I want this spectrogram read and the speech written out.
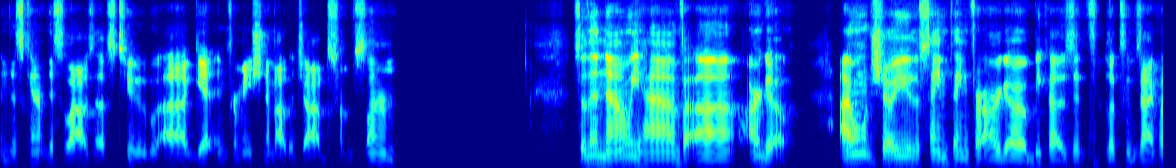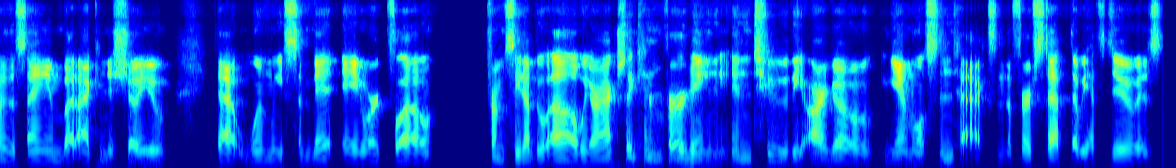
and this kind of this allows us to uh, get information about the jobs from Slurm. So then now we have uh, Argo. I won't show you the same thing for Argo because it looks exactly the same, but I can just show you that when we submit a workflow from CWL, we are actually converting into the Argo YAML syntax. And the first step that we have to do is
